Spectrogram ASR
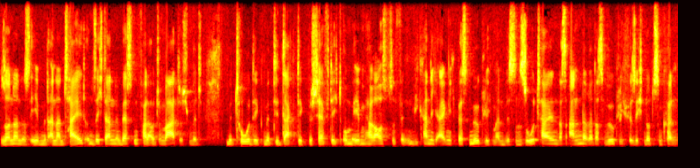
sondern es eben mit anderen teilt und sich dann im besten Fall automatisch mit Methodik, mit Didaktik beschäftigt, um eben herauszufinden, wie kann ich eigentlich bestmöglich mein Wissen Wissen so teilen, dass andere das wirklich für sich nutzen können.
